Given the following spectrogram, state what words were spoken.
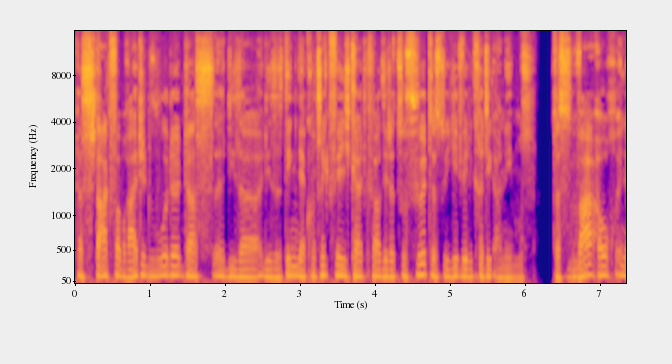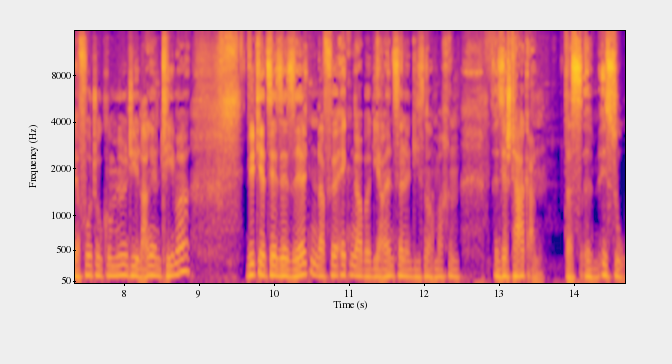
dass stark verbreitet wurde, dass äh, dieser, dieses Ding der Kritikfähigkeit quasi dazu führt, dass du jedwede Kritik annehmen musst. Das mhm. war auch in der Foto-Community lange ein Thema. Wird jetzt sehr, sehr selten. Dafür ecken aber die Einzelnen, die es noch machen, sehr stark an. Das ähm, ist so.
